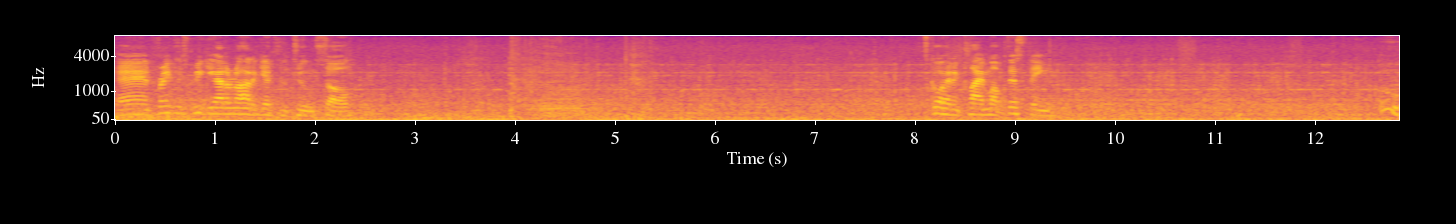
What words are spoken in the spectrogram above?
And frankly speaking, I don't know how to get to the tomb, so... Let's go ahead and climb up this thing. Ooh.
